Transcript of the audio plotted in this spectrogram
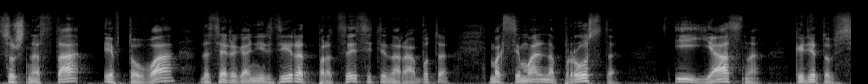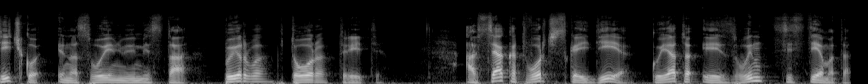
Същността е да се организират процесите на работа максимально просто и ясно, където всичко е на свои места – първа, втора, третя. А всяка творческа идея, която е извън системата,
